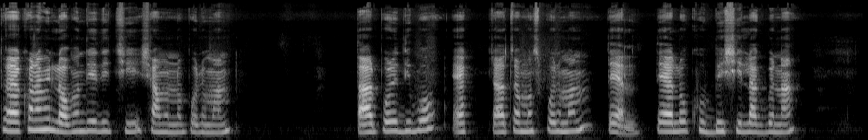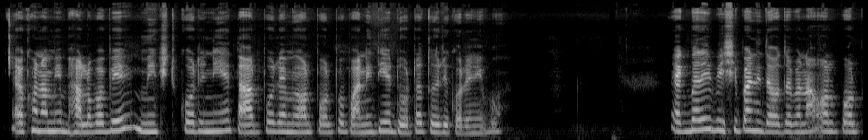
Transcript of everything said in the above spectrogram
তো এখন আমি লবণ দিয়ে দিচ্ছি সামান্য পরিমাণ। তারপরে দিব এক চা চামচ পরিমাণ তেল। তেলও খুব বেশি লাগবে না। এখন আমি ভালোভাবে মিক্সড করে নিয়ে তারপরে আমি অল্প অল্প পানি দিয়ে ডোটা তৈরি করে নেব। একবারেই বেশি পানি দেওয়া যাবে না, অল্প অল্প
